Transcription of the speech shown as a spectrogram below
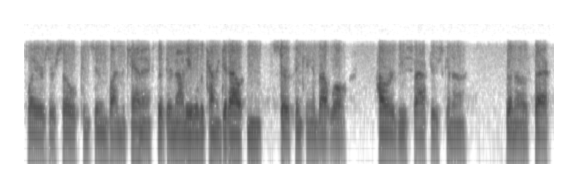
players are so consumed by mechanics that they're not able to kind of get out and start thinking about, well, how are these factors gonna gonna affect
